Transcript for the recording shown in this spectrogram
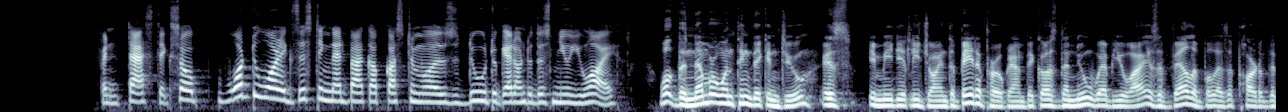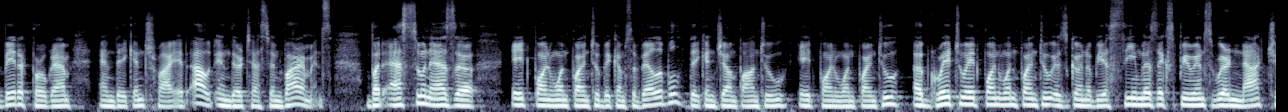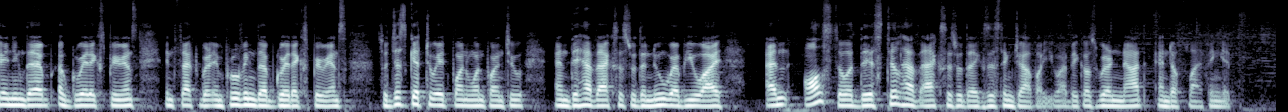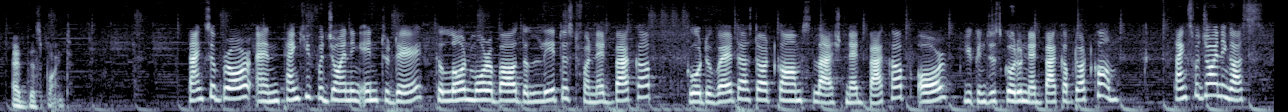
Fantastic. So, what do our existing NetBackup customers do to get onto this new UI? Well, the number one thing they can do is immediately join the beta program because the new web UI is available as a part of the beta program and they can try it out in their test environments. But as soon as a 8.1.2 becomes available, they can jump onto 8.1.2. Upgrade to 8.1.2 is going to be a seamless experience. We're not changing the upgrade experience. In fact, we're improving the upgrade experience. So just get to 8.1.2 and they have access to the new web UI. And also, they still have access to the existing Java UI because we're not end of lifing it at this point. Thanks, Abrar, and thank you for joining in today. To learn more about the latest for NetBackup, go to veritas.com slash netbackup or you can just go to netbackup.com. Thanks for joining us.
